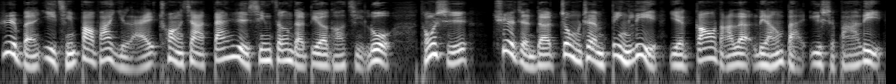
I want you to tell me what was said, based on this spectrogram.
日本疫情爆发以来创下单日新增的第二高纪录。同时，确诊的重症病例也高达了两百一十八例。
